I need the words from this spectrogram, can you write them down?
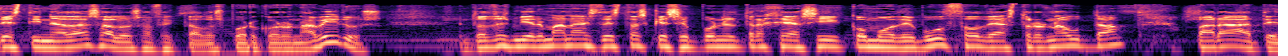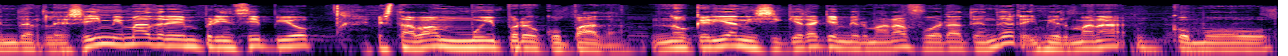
destinadas a los afectados por coronavirus. Entonces mi hermana es de estas que se pone el traje así como de buzo, de astronauta, para atenderles. Y mi madre, en principio, estaba muy preocupada. No quería ni siquiera que mi hermana fuera a atender. Y mi hermana, como,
